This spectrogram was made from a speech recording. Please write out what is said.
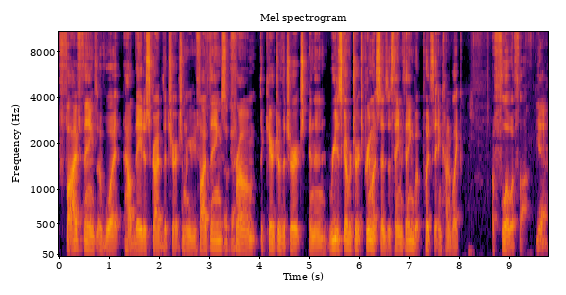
five things of what how they describe the church. I'm going to give you five things Okay. from the character of the church, and then Rediscover Church pretty much says the same thing but puts it in kind of like a flow of thought. Yeah.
